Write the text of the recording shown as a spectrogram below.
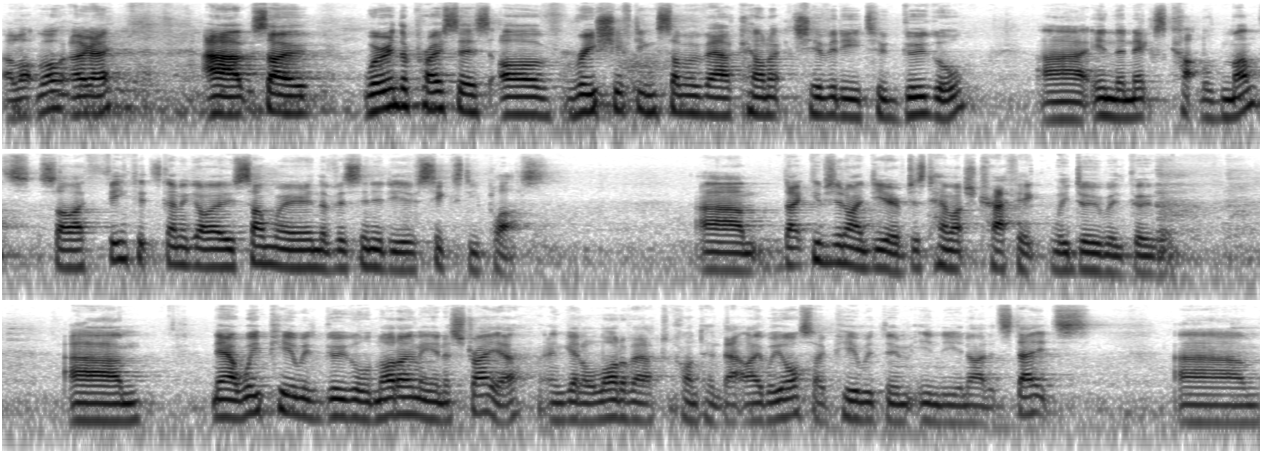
A lot more? Okay. Uh, so we're in the process of reshifting some of our connectivity to Google uh, in the next couple of months. So I think it's going to go somewhere in the vicinity of 60 plus. Um, that gives you an idea of just how much traffic we do with Google. Um, now we peer with Google not only in Australia and get a lot of our content that way, we also peer with them in the United States. Um,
